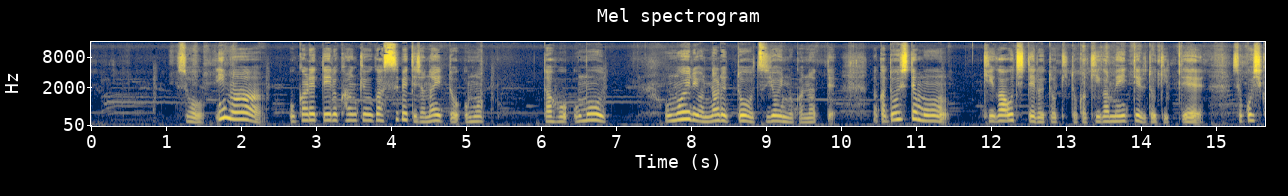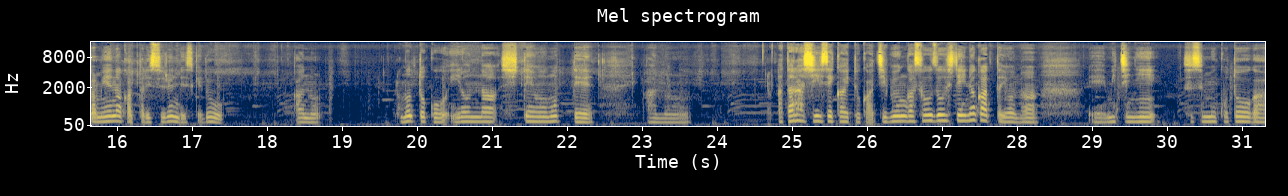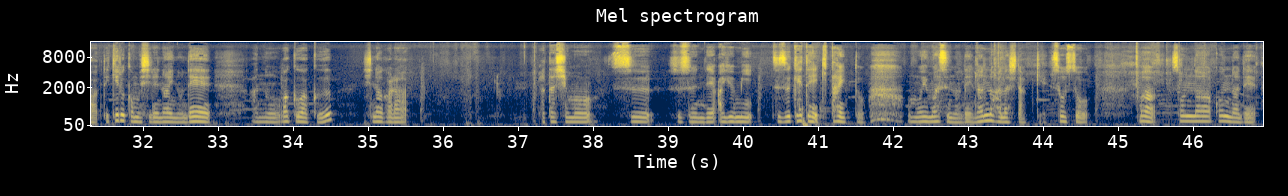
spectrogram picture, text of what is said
そう今置かれている環境が全てじゃないと思った方思う思えるようになると強いのかなって。なんかどうしても気が落ちてる時とか気がめいってる時ってそこしか見えなかったりするんですけどあのもっとこういろんな視点を持ってあの新しい世界とか自分が想像していなかったような、えー、道に進むことができるかもしれないのであのワクワクしながら私も進んで歩み続けていきたいと 思いますので何の話だっけ？そうそう。まあそんなこんなで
